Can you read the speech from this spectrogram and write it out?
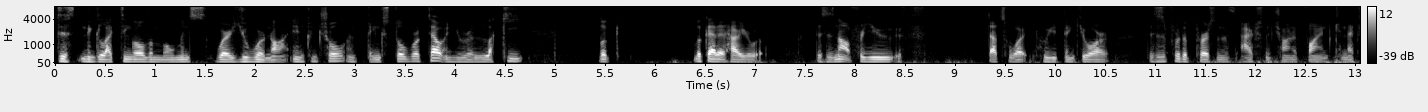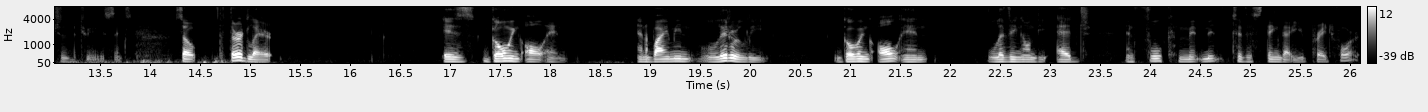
just neglecting all the moments where you were not in control and things still worked out and you were lucky. Look, look at it how you will. This is not for you if that's what who you think you are. This is for the person that's actually trying to find connections between these things. So the third layer is going all in. And by I mean literally going all in, living on the edge and full commitment to this thing that you prayed for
